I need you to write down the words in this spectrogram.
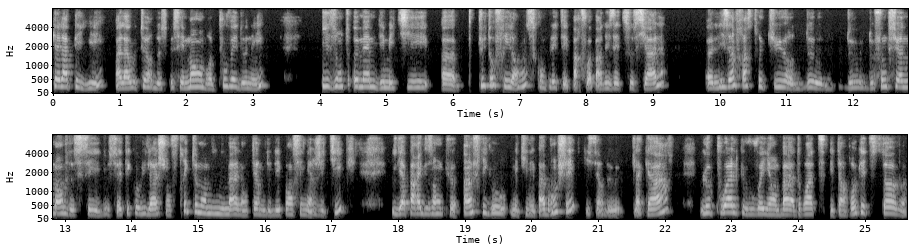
qu'elle a payé à la hauteur de ce que ses membres pouvaient donner. Ils ont eux-mêmes des métiers euh, plutôt freelance, complétés parfois par des aides sociales. Euh, les infrastructures de, de, de fonctionnement de, ces, de cet éco-village sont strictement minimales en termes de dépenses énergétiques. Il y a par exemple un frigo, mais qui n'est pas branché, qui sert de placard. Le poêle que vous voyez en bas à droite est un rocket stove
